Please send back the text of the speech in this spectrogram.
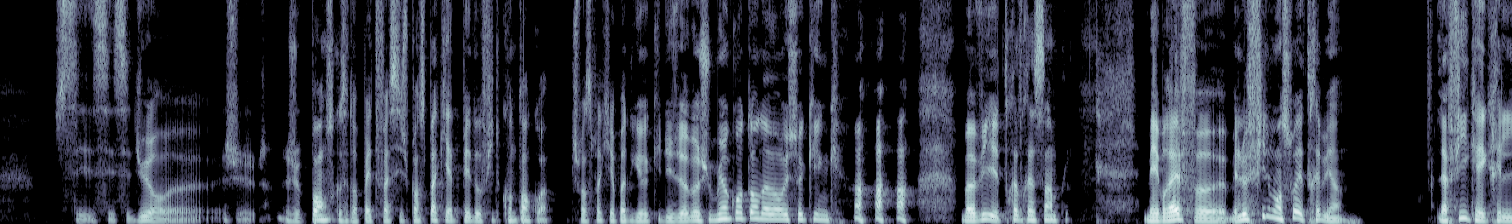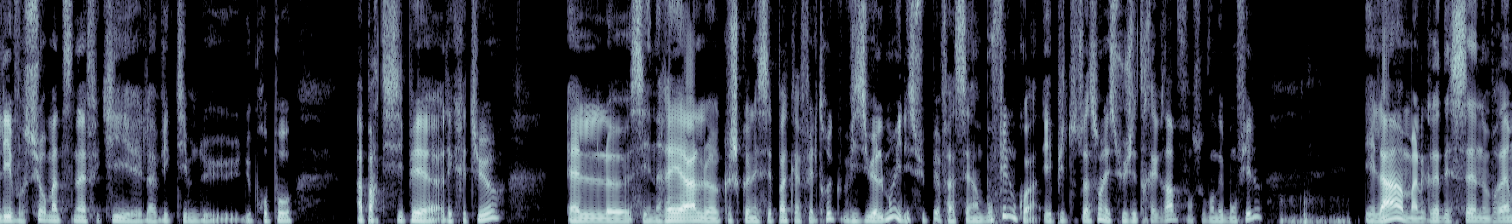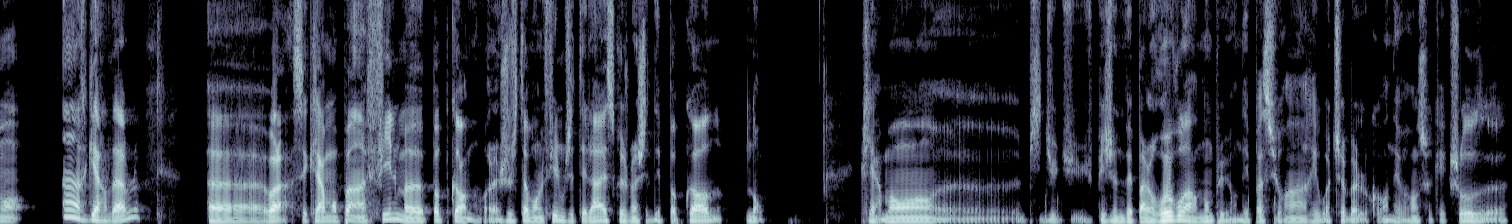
c'est dur. Euh, je, pense que ça doit pas être facile. Je pense pas qu'il y a de pédophiles contents, quoi. Je pense pas qu'il y a pas de gars qui disent ah bah, Je suis bien content d'avoir eu ce kink. Ma vie est très très simple. Mais bref, mais le film en soi est très bien la fille qui a écrit le livre sur Matzneff qui est la victime du, propos a participé à l'écriture. Elle, euh, c'est une réale que je connaissais pas qui a fait le truc. Visuellement, il est super. Enfin, c'est un bon film, quoi. Et puis, de toute façon, les sujets très graves font souvent des bons films. Et là, malgré des scènes vraiment irregardables, euh, voilà, c'est clairement pas un film euh, popcorn. Voilà, juste avant le film, j'étais là. Est-ce que je m'achète des popcorn? Non, clairement. Euh, puis, puis, je ne vais pas le revoir non plus. On n'est pas sur un rewatchable, quoi. On est vraiment sur quelque chose. Euh,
